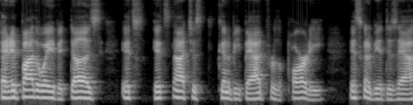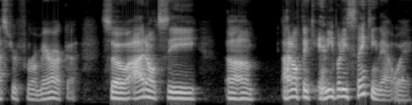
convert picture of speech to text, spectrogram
And it, by the way, if it does, it's it's not just going to be bad for the party; it's going to be a disaster for America. So I don't see, um, I don't think anybody's thinking that way.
